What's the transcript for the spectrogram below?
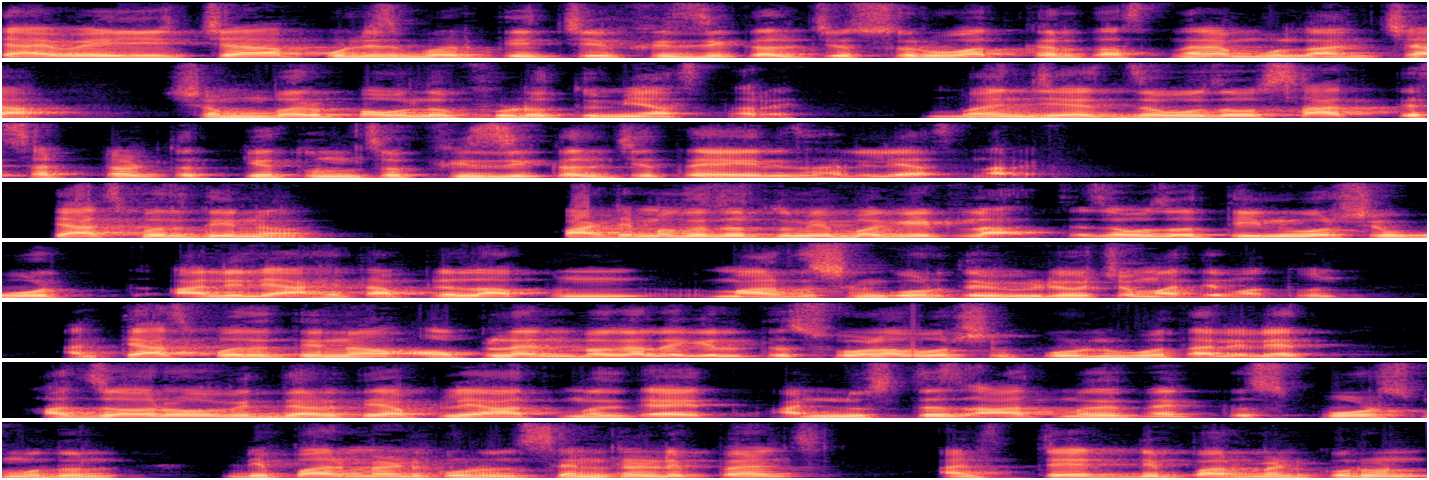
त्यावेळीच्या पोलीस भरतीची फिजिकलची सुरुवात करत असणाऱ्या मुलांच्या शंभर पावलं पुढे तुम्ही असणार आहे. म्हणजे जवळजवळ सात ते सत्तर टक्के तुमचं फिजिकलची तयारी झालेली असणार आहे. त्याच पद्धतीनं पाठीमागं जर तुम्ही बघितला तर जवळजवळ तीन वर्ष होत आलेले आहेत आपल्याला आपण मार्गदर्शन करतोय व्हिडिओच्या माध्यमातून. आणि त्याच पद्धतीनं ऑफलाईन बघायला गेलं तर सोळा वर्ष पूर्ण होत आलेले आहेत. हजारो विद्यार्थी आपले आतमध्ये आहेत आणि नुसतेच आतमध्ये नाहीत तर स्पोर्ट्स मधून सेंट्रल डिफेन्स आणि स्टेट डिपार्टमेंट करून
